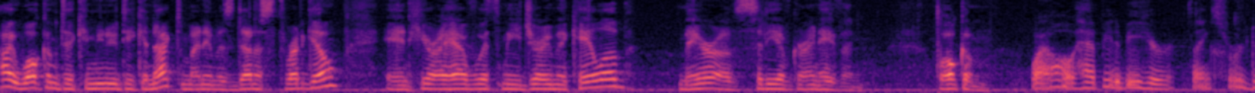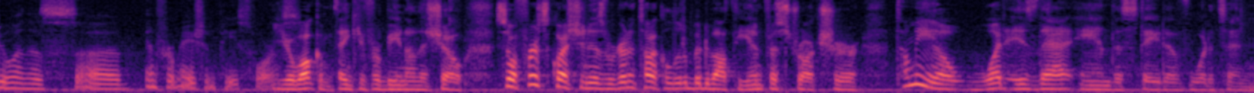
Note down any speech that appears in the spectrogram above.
Hi, welcome to Community Connect. My name is Dennis Threadgill, and here I have with me Geri McCaleb, Mayor of City of Grand Haven. Welcome. Well, happy to be here. Thanks for doing this uh, information piece for us. You're welcome. Thank you for being on the show. So, first question is we're going to talk a little bit about the infrastructure. Tell me uh, what is that and the state of what it's in.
